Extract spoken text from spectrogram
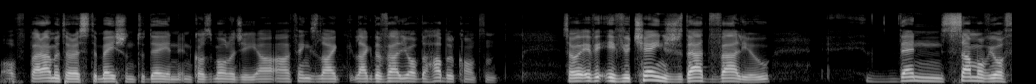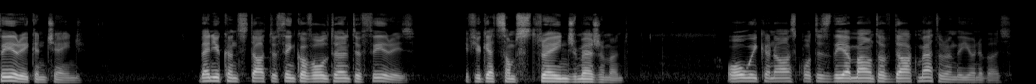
of parameter estimation today in, in cosmology are, are, things like, like the value of the Hubble constant. So if, if you change that value, then some of your theory can change. Then you can start to think of alternative theories if you get some strange measurement. Or we can ask what is the amount of dark matter in the universe.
